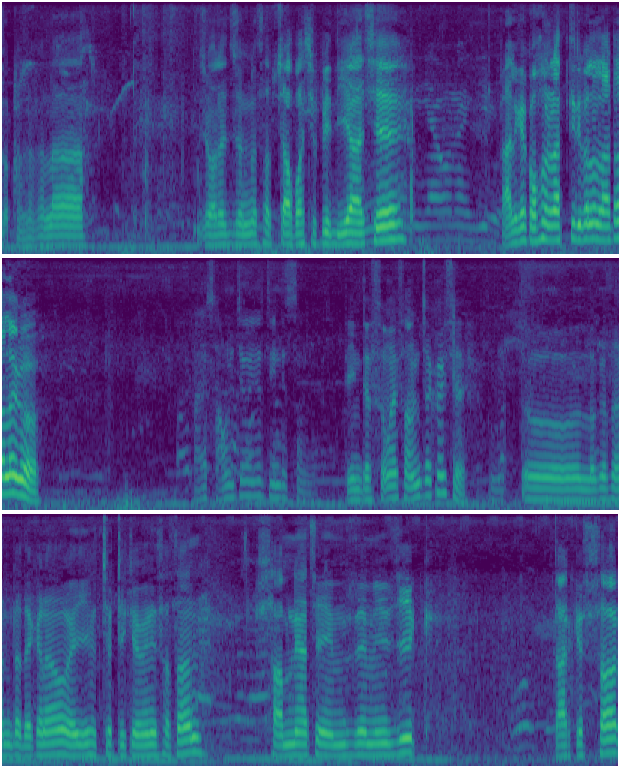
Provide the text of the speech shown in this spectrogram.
সকালবেলা জলের জন্য সব চাপাচুপি দিয়ে আছে। কালকে কখন রাত্রিবেলা লাটা লাগো সাউন্ড তিনটের তিনটের সময় সাউন্ড চেক হয়েছে? তো লোকেশনটা দেখে নাও এই হচ্ছে টিকেবেনি শ্মশান। সামনে আছে এমজে মিউজিক তারকেশ্বর।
